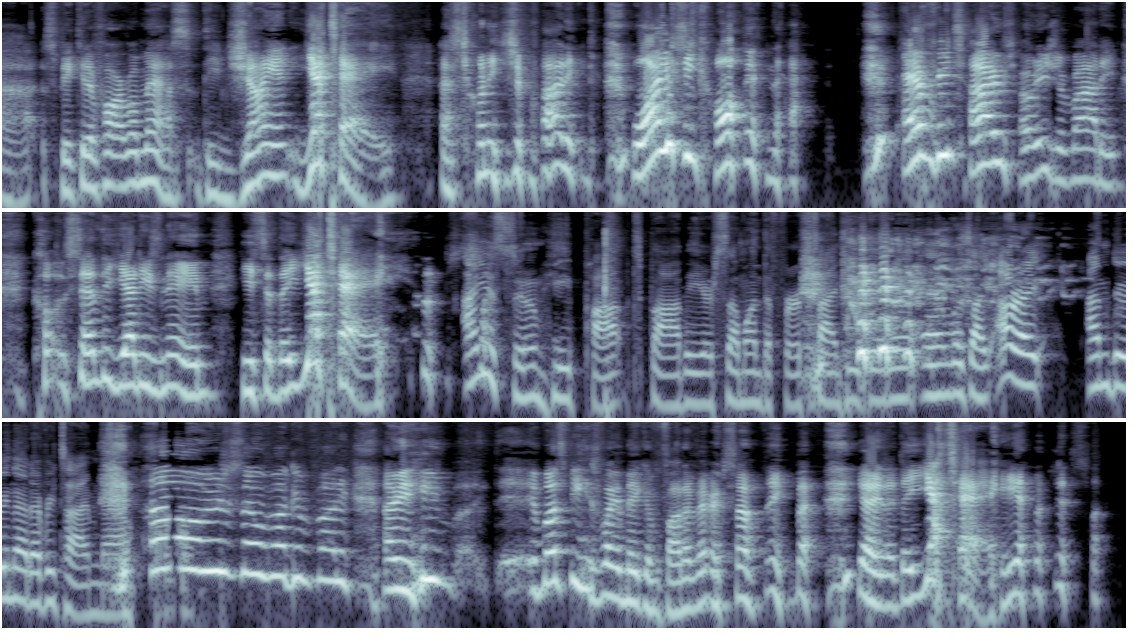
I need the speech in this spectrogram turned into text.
uh, speaking of horrible mess, the giant Yeti, as Tony Schiavone. Why does he call him that? Every time Tony Schiavone said the Yeti's name, he said the Yeti. I assume he popped Bobby or someone the first time he did it and was like, all right, I'm doing that every time now. Oh, it was so fucking funny. I mean, he it must be his way of making fun of it or something. But yeah, he's like the Yeti.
